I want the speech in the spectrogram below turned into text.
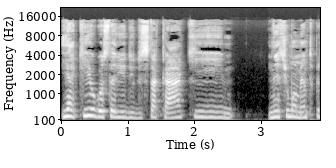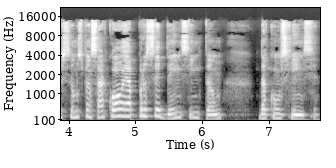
E aqui eu gostaria de destacar que neste momento precisamos pensar qual é a procedência então da consciência.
